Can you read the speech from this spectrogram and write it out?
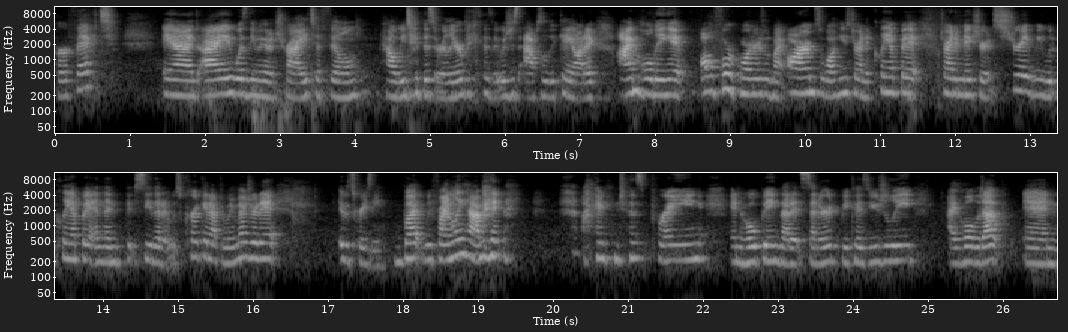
perfect. And I wasn't even gonna try to film how we did this earlier because it was just absolutely chaotic. I'm holding it all four corners with my arms while he's trying to clamp it, trying to make sure it's straight. We would clamp it and then see that it was crooked after we measured it. It was crazy, but we finally have it. I'm just praying and hoping that it's centered because usually I hold it up and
